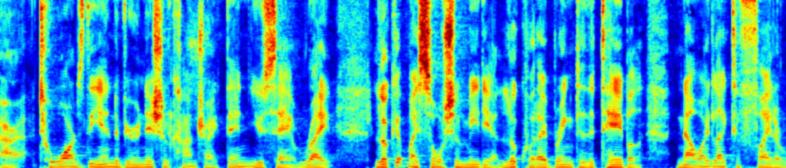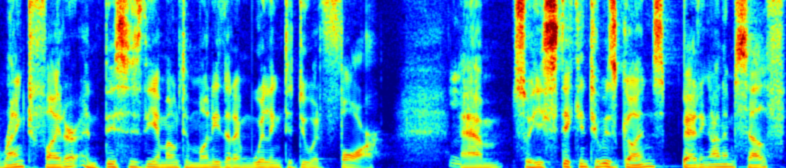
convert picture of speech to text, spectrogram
are towards the end of your initial contract. Then you say, right, look at my social media. Look what I bring to the table. Now I'd like to fight a ranked fighter, and this is the amount of money that I'm willing to do it for. Hmm. Um, so he's sticking to his guns, betting on himself,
